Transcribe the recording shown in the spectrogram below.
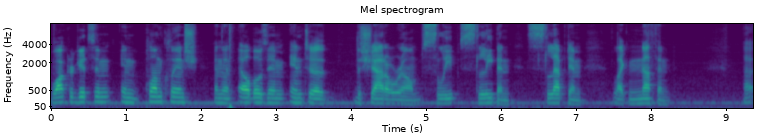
Walker gets him in plum clinch and then elbows him into the shadow realm. Sleep, sleeping, slept him like nothing. Uh,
